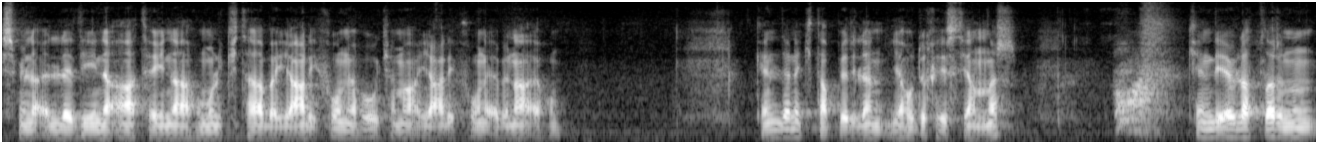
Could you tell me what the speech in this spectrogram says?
Bismillah ellezine ateynahumul kitabe ya'rifunehu kema ya'rifune ebnaehum. Kendilerine kitap verilen Yahudi Hristiyanlar kendi evlatlarının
